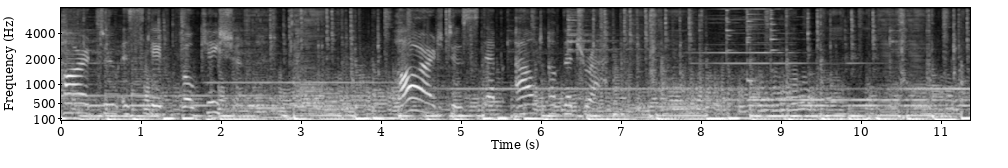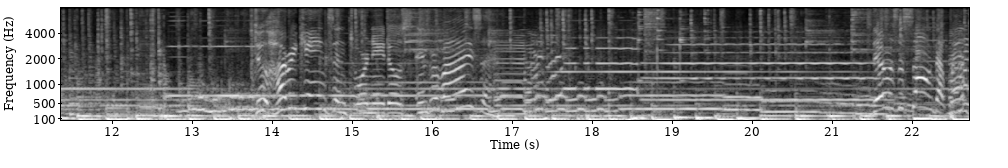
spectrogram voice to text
Hard to escape vocation. Hard to step out of the trap. Do hurricanes and tornadoes improvise? There was a song that went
